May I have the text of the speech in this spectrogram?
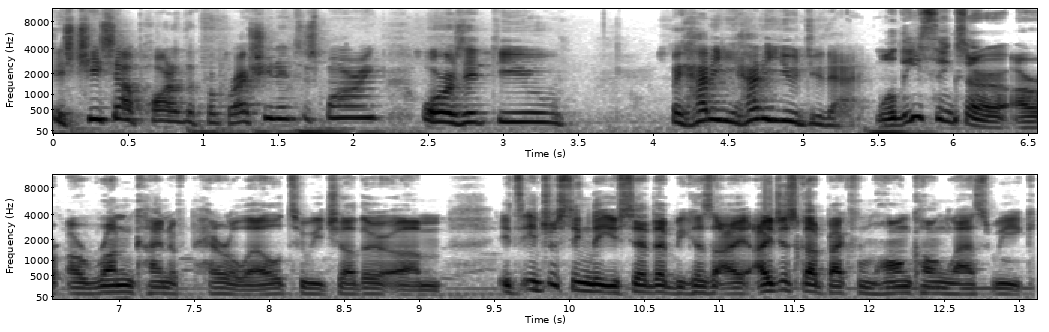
is Chi Sao part of the progression into sparring, or is it do you like how do you how do you do that? Well, these things are are, are run kind of parallel to each other. Um, it's interesting that you said that because I I just got back from Hong Kong last week,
